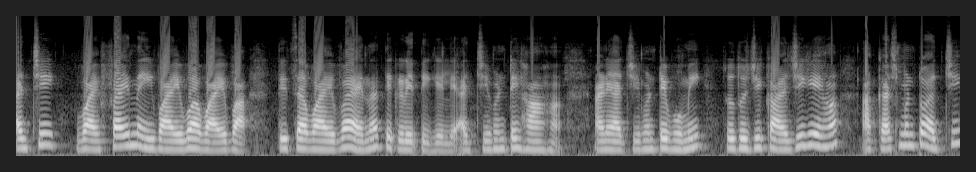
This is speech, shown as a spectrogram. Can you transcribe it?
आजी वायफाय नाही वायवा वायवा. तिचा वायवा आहे ना तिकडे ती गेली. आजी म्हणते हां हां. आणि आजी म्हणते भूमी तू तुझी काळजी घे हां. आकाश म्हणतो आजी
